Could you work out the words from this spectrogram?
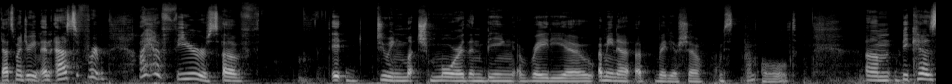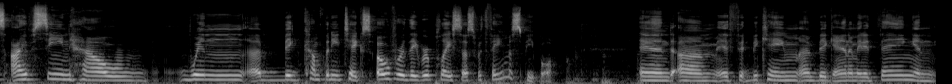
that's my dream. And as for, I have fears of it doing much more than being a radio. I mean, a, a radio show. I'm, I'm old. Um, because I've seen how when a big company takes over, they replace us with famous people. And um, if it became a big animated thing, and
